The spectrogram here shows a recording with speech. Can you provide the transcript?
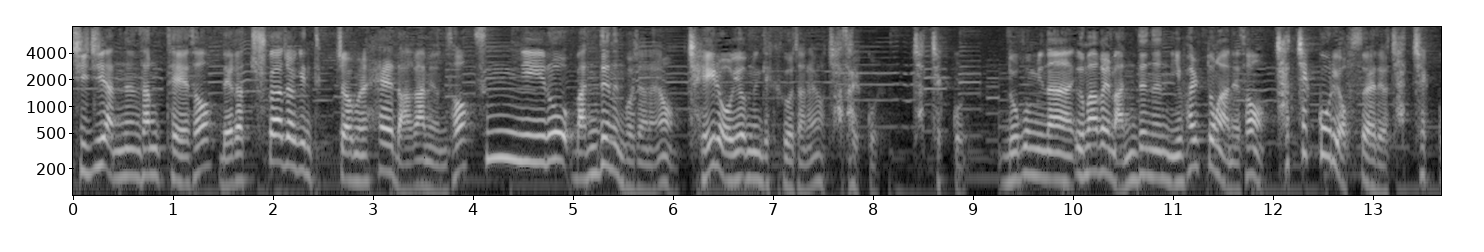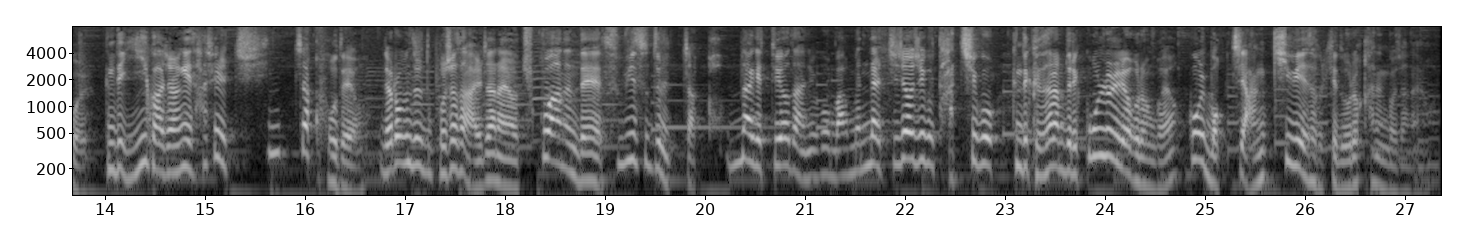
지지 않는 상태에서 내가 추가적인 득점을 해 나가면서 승리로 만드는 거잖아요. 제일 어이없는 게 그거잖아요. 자살골, 자책골. 녹음이나 음악을 만드는 이 활동 안에서 자책골이 없어야 돼요. 자책골. 근데 이 과정이 사실 진짜 고돼요. 여러분들도 보셔서 알잖아요. 축구하는데 수비수들 진짜 겁나게 뛰어다니고 막 맨날 찢어지고 다치고 근데 그 사람들이 골 넣으려고 그런 거예요. 골 먹지 않기 위해서 그렇게 노력하는 거잖아요.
